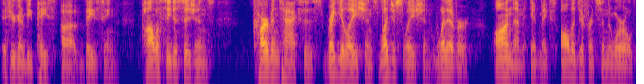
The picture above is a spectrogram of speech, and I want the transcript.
if you're going to be pace, uh, basing policy decisions, carbon taxes, regulations, legislation, whatever, on them. It makes all the difference in the world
